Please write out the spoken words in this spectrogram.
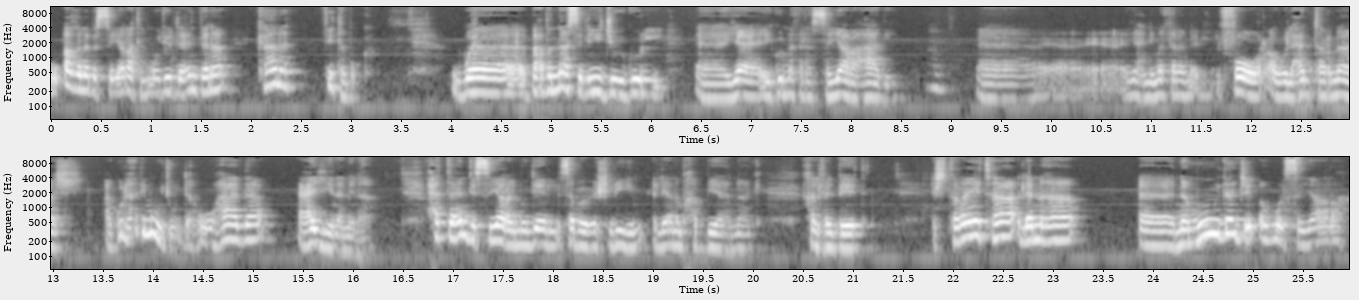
وأغلب السيارات الموجودة عندنا كانت في تبوك. وبعض الناس اللي يجي ويقول آه، يقول مثلا السيارة هذه آه، يعني مثلا الفور أو العنترناش أقول هذه موجودة وهذا عينة منها. حتى عندي السيارة الموديل 27 اللي أنا مخبيها هناك خلف البيت. اشتريتها لأنها آه، نموذج أول سيارة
